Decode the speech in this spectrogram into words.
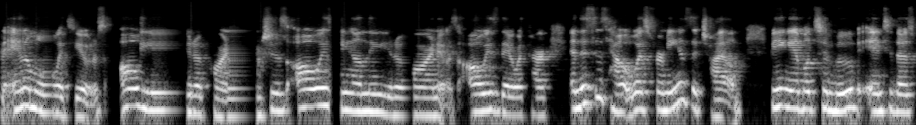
an animal with you? It was always unicorn. She was always being on the unicorn. It was always there with her. And this is how it was for me as a child, being able to move into those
